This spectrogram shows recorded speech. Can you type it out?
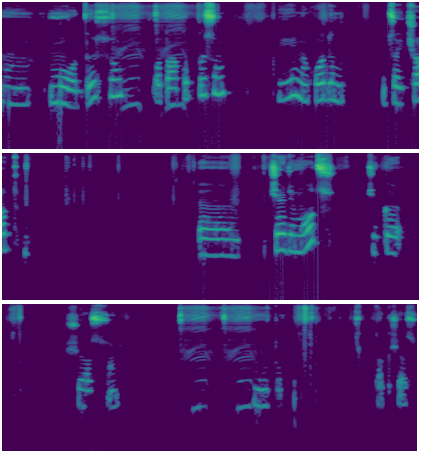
Е, Модус. Отак от пишемо. І знаходимо у цей чат. Е, Cherry Mods. Тільки щас. Минуту. Так, сейчас.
